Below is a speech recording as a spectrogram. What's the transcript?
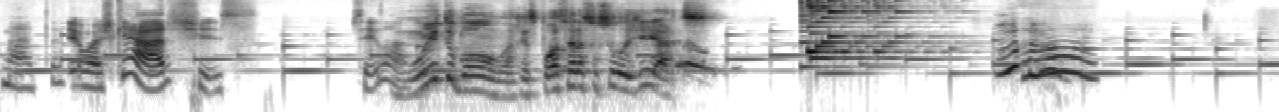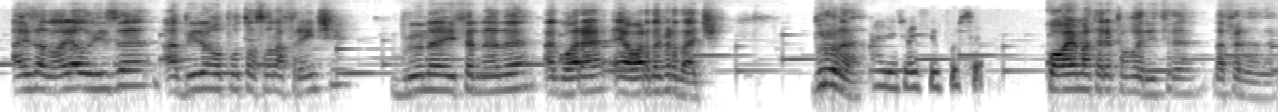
Mata. Eu acho que é artes. Sei lá. Muito bom, a resposta era Sociologia e Artes. Uhul. A Isadora e a Luísa abriram a pontuação na frente. Bruna e Fernanda, agora é a hora da verdade. Bruna, A gente vai 5%. qual é a matéria favorita da Fernanda?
